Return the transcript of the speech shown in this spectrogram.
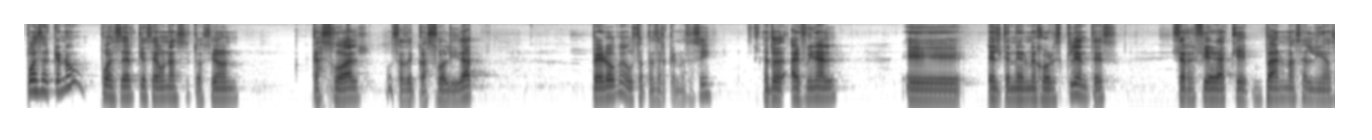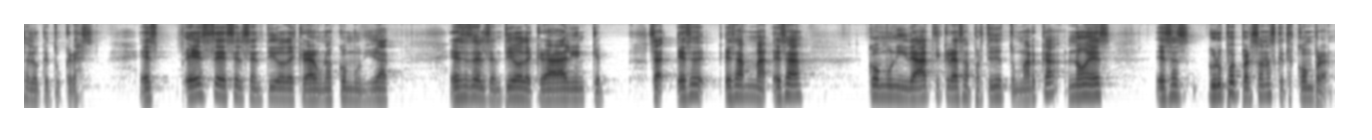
Puede ser que no. Puede ser que sea una situación casual. O sea, de casualidad. Pero me gusta pensar que no es así. Entonces, al final, eh, el tener mejores clientes se refiere a que van más alineados a lo que tú crees. Es, ese es el sentido de crear una comunidad. Ese es el sentido de crear alguien que... O sea, esa, esa comunidad que creas a partir de tu marca no es ese grupo de personas que te compran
